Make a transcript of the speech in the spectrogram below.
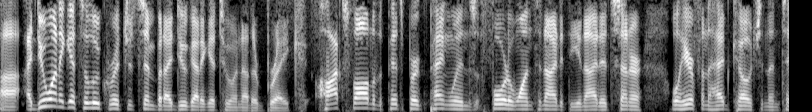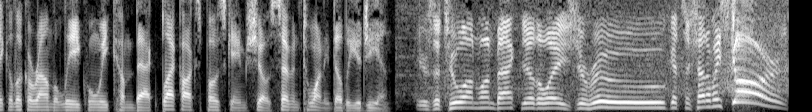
Uh, I do want to get to Luke Richardson, but I do got to get to another break. Hawks fall to the Pittsburgh Penguins four to one tonight at the United Center. We'll hear from the head coach and then take a look around the league when we come back. Blackhawks postgame show seven twenty WGN. Here's a two on one back the other way. Giroux gets a shot away, scores.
